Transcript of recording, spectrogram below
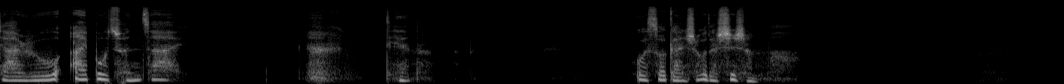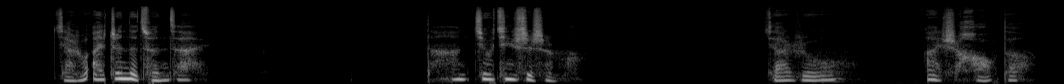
假如爱不存在，天哪！我所感受的是什么？假如爱真的存在，它究竟是什么？假如爱是好的，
